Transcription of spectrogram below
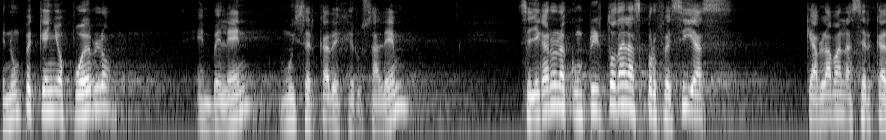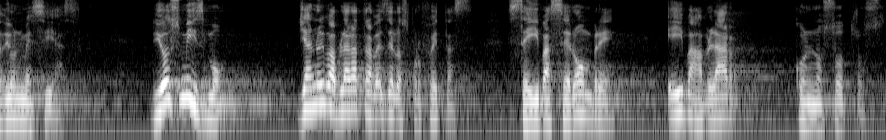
En un pequeño pueblo, en Belén, muy cerca de Jerusalén, se llegaron a cumplir todas las profecías que hablaban acerca de un Mesías. Dios mismo ya no iba a hablar a través de los profetas, se iba a ser hombre e iba a hablar con nosotros.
